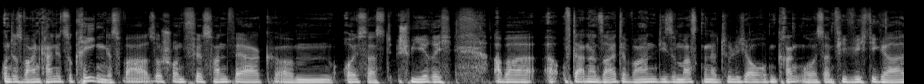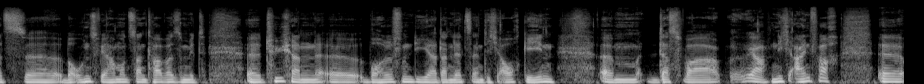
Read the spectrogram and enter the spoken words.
und es waren keine zu kriegen. Das war also schon fürs Handwerk ähm, äußerst schwierig. Aber auf der anderen Seite waren diese Masken natürlich auch im Krankenhäusern viel wichtiger als bei uns. Wir haben uns dann teilweise mit Tüchern beholfen, die ja dann letztendlich auch gehen. Ähm, das war ja nicht einfach. Äh,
